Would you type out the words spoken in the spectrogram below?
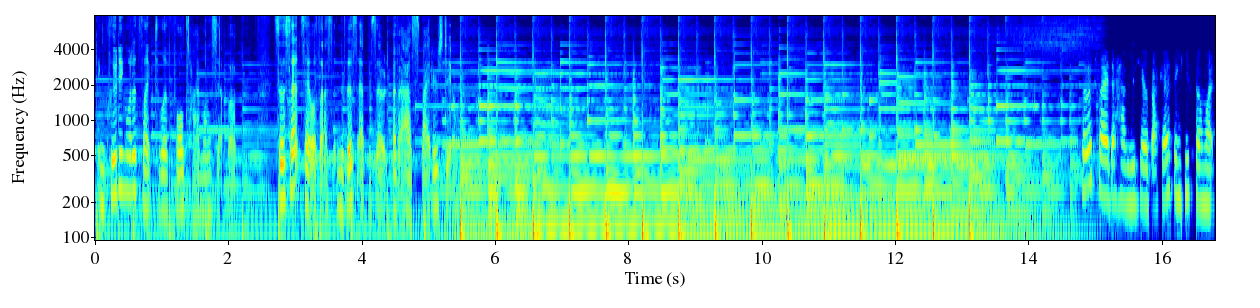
including what it's like to live full time on a sailboat. So set sail with us into this episode of As Spiders Do. Excited to have you here, Becca. Thank you so much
